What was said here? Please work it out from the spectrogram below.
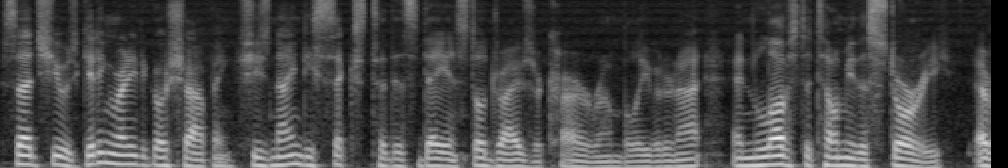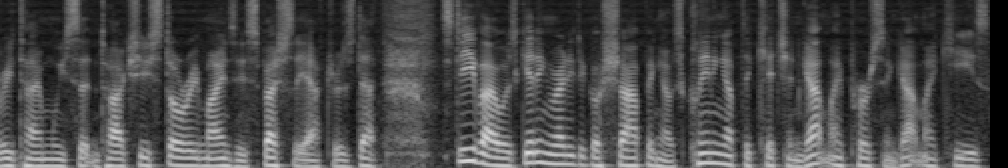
said she was getting ready to go shopping. She's 96 to this day and still drives her car around, believe it or not, and loves to tell me the story every time we sit and talk. She still reminds me, especially after his death. Steve, I was getting ready to go shopping. I was cleaning up the kitchen, got my purse and got my keys.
